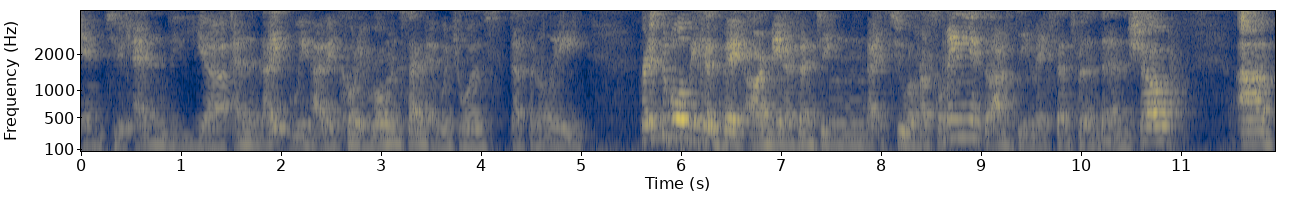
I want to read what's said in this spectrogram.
And to end the uh, end the night, we had a Cody Roman segment, which was definitely predictable because they are main eventing night two of WrestleMania, so obviously it makes sense for them to end the show. Um,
